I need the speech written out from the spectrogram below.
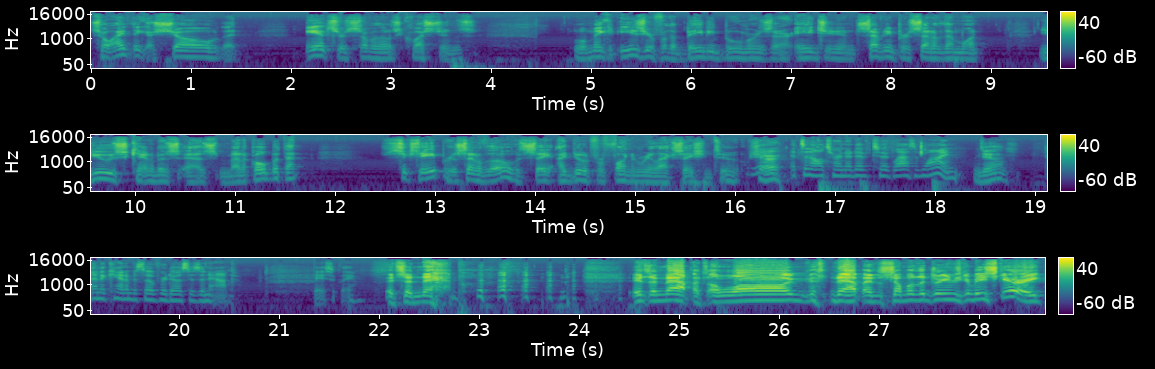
So I think a show that answers some of those questions will make it easier for the baby boomers that are aging, and 70% of them want use cannabis as medical, but that 68% of those say I do it for fun and relaxation too. Sure. It's an alternative to a glass of wine. Yeah. And a cannabis overdose is a nap, basically. It's a nap. it's a nap. It's a long nap, and some of the dreams can be scary.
